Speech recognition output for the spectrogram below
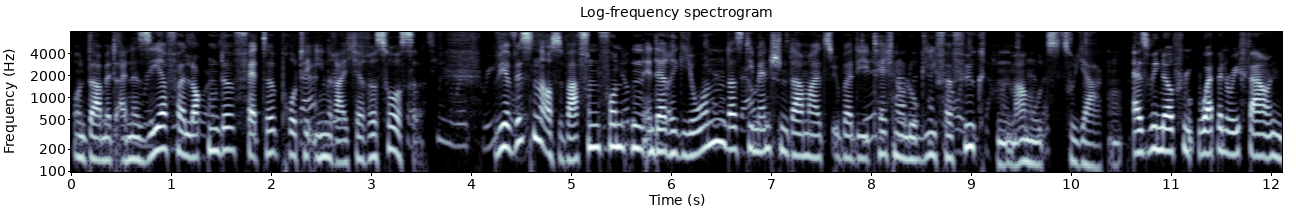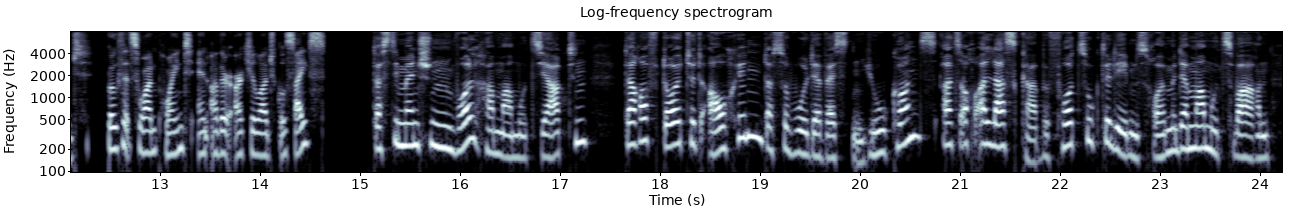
und damit eine sehr verlockende, fette, proteinreiche Ressource. Wir wissen aus Waffenfunden in der Region, dass die Menschen damals über die Technologie verfügten, Mammuts zu jagen. As we know from weaponry found both at Swan Point and other archaeological sites, dass die Menschen Wollhaar-Mammuts jagten, darauf deutet auch hin, dass sowohl der Westen Yukons als auch Alaska bevorzugte Lebensräume der Mammuts waren –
